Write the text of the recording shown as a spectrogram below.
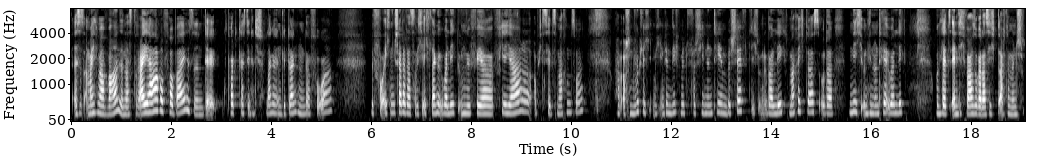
Es ist manchmal Wahnsinn, dass drei Jahre vorbei sind. Der Podcast, den hatte ich schon lange in Gedanken davor. Bevor ich ihn gestartet habe, habe ich echt lange überlegt, ungefähr vier Jahre, ob ich das jetzt machen soll habe auch schon wirklich mich intensiv mit verschiedenen Themen beschäftigt und überlegt, mache ich das oder nicht und hin und her überlegt. Und letztendlich war sogar, dass ich dachte, Mensch,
